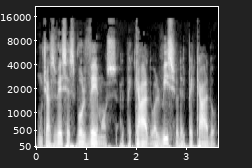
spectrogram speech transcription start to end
muchas veces volvemos al pecado, al vicio del pecado,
